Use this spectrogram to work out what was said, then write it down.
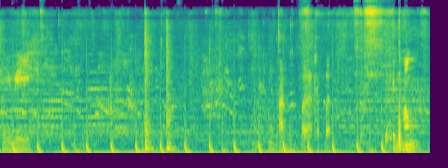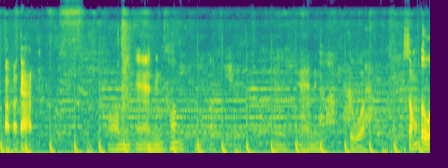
ทีวีห้องพักเปิดครับเปิดเป็นห้องปรับอากาศ อ๋อมีแอร์หนึ่งห้อง สองตัว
